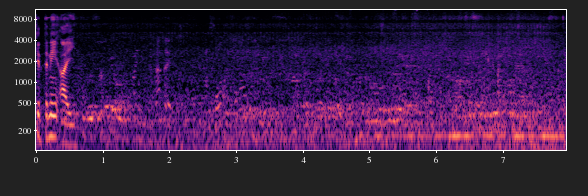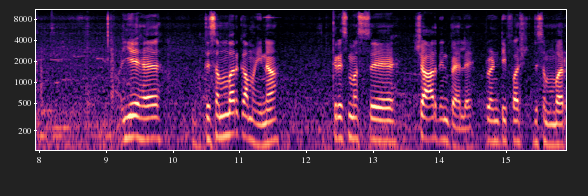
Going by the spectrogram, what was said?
कितनी आई। ये है दिसंबर का महीना, क्रिसमस से चार दिन पहले, ट्वेंटी फ़र्स्ट दिसंबर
